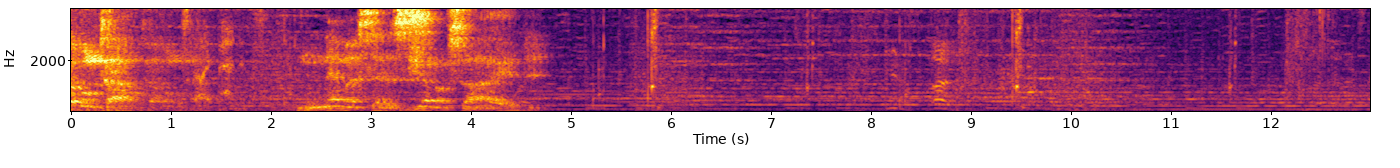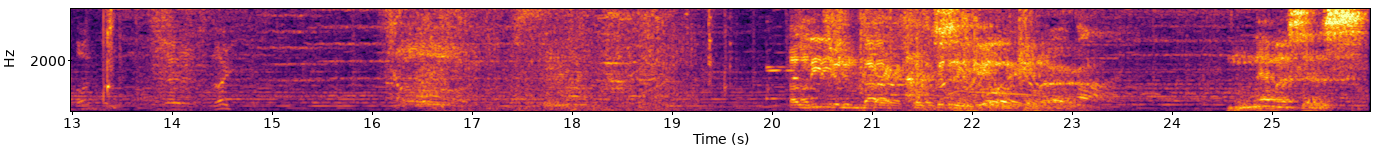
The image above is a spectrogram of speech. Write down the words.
Goltown. Use thy penance. Nemesis genocide. A Legion barrack the joy killer. Nemesis.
